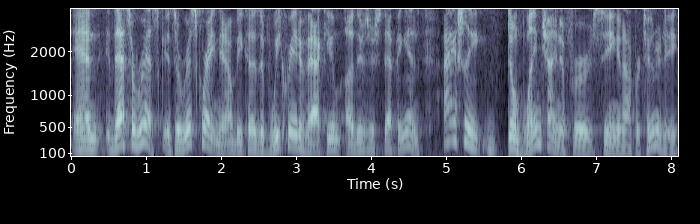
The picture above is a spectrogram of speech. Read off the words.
And that's a risk. It's a risk right now because if we create a vacuum, others are stepping in. I actually don't blame China for seeing an opportunity.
